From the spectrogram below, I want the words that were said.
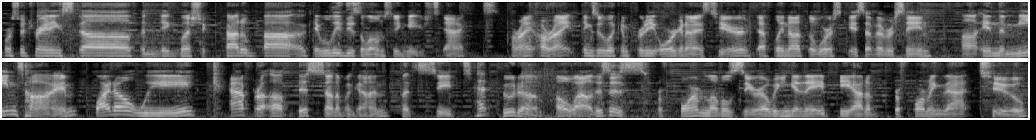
Courser training stuff. Enigma Shikaruba. Okay, we'll leave these alone so you can get your stacks. All right, all right. Things are looking pretty organized here. Definitely not the worst case I've ever seen. Uh, in the meantime, why don't we Kafra up this son of a gun? Let's see. Tet Kutum. Oh, wow. This is reform level zero. We can get an AP out of reforming that too.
